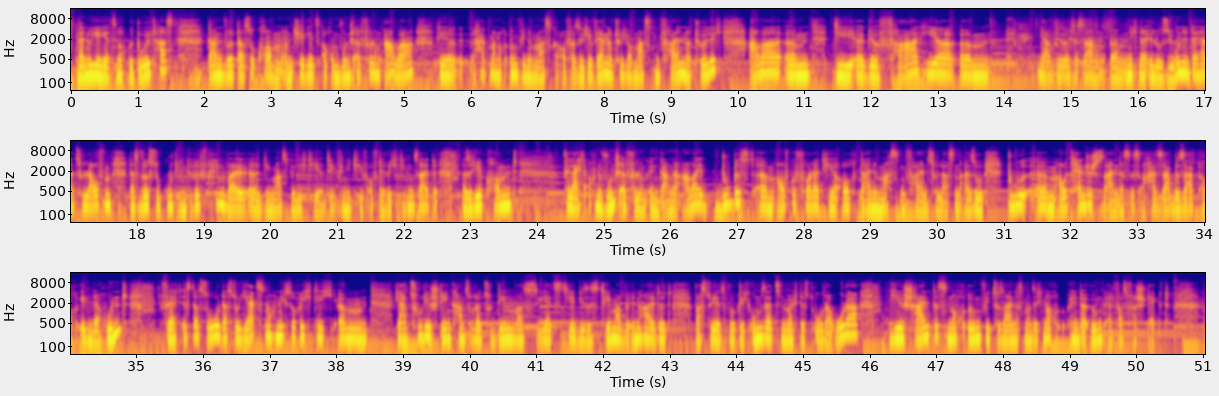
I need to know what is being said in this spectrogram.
wenn du hier jetzt noch Geduld hast, dann wird das so kommen. Und hier geht es auch um Wunscherfüllung, aber hier hat man noch irgendwie eine Maske auf. Also hier werden natürlich auch Masken fallen, natürlich, aber ähm, die äh, Gefahr hier, ähm, ja, wie soll ich das sagen, ähm, nicht einer Illusion hinterher zu laufen, das wirst du gut in den Griff kriegen, weil äh, die Maske liegt hier definitiv auf der richtigen Seite. Also hier kommt vielleicht auch eine Wunscherfüllung in Gange. Aber du bist ähm, aufgefordert, hier auch deine Masken fallen zu lassen. Also du ähm, authentisch sein. Das ist besagt auch eben der Hund. Vielleicht ist das so, dass du jetzt noch nicht so richtig ähm, ja zu dir stehen kannst oder zu dem, was jetzt hier dieses Thema beinhaltet, was du jetzt wirklich umsetzen möchtest oder oder. Hier scheint es noch irgendwie zu sein, dass man sich noch hinter irgendetwas versteckt.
